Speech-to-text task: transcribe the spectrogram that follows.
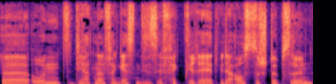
äh, und die hatten dann vergessen, dieses Effektgerät wieder auszustöpseln.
